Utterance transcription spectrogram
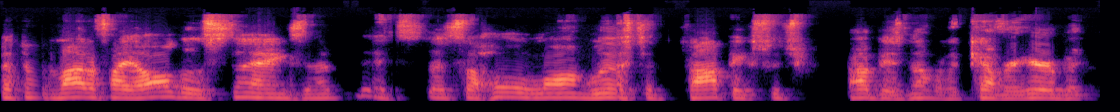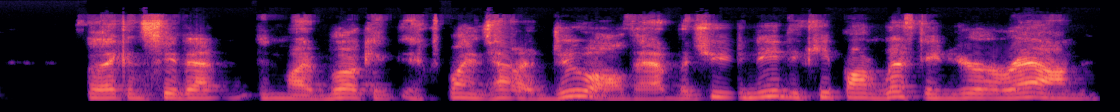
But to modify all those things, and it's that's a whole long list of topics, which probably is not what to cover here, but so they can see that in my book. It explains how to do all that. But you need to keep on lifting year round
